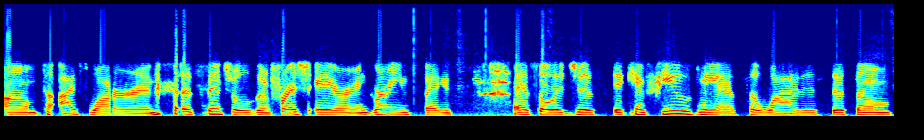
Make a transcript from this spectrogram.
um, to ice water and essentials and fresh air and green space, and so it just it confused me as to why this system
